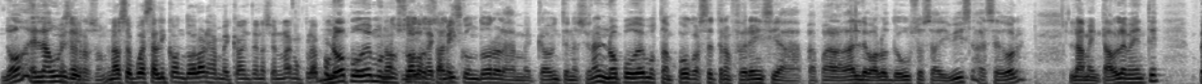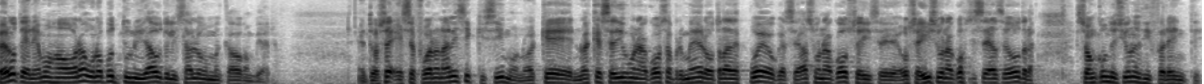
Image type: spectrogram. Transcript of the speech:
No, es la única razón. No se puede salir con dólares al mercado internacional a comprar. No podemos nosotros salir con dólares al mercado internacional. No podemos tampoco hacer transferencias para darle valor de uso a esa divisa, a ese dólar, lamentablemente. Pero tenemos ahora una oportunidad de utilizarlo en el mercado cambiario. Entonces, ese fue el análisis que hicimos. No es que, no es que se dijo una cosa primero, otra después, o que se hace una cosa y se, o se hizo una cosa y se hace otra. Son condiciones diferentes.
